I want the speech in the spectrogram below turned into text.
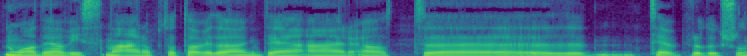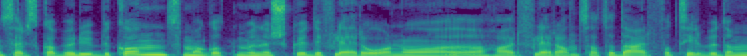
Noe av det avisene er opptatt av i dag, det er at uh, TV-produksjonsselskapet Rubicon, som har gått med underskudd i flere år nå, har flere ansatte der, fått tilbud om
